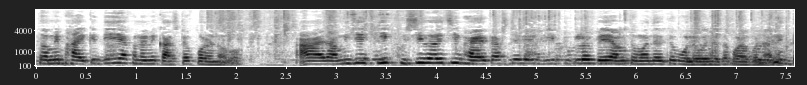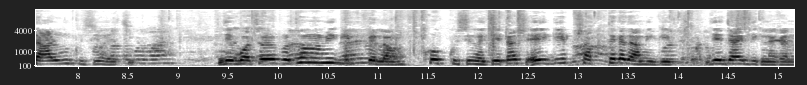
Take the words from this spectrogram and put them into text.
তো আমি ভাইকে দিয়ে এখন আমি কাজটা করে নেব। আর আমি যে কি খুশি হয়েছি ভাইয়ের কাছ থেকে গিফটগুলো পেয়ে আমি তোমাদেরকে বলে বোঝাতে পারব না। আমি দারুণ খুশি হয়েছি। যে বছরের প্রথম আমি গিফট পেলাম, খুব খুশি হয়েছি। এটা এই গিফট সব থেকে দামি গিফট, যে যাই দিক না কেন।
